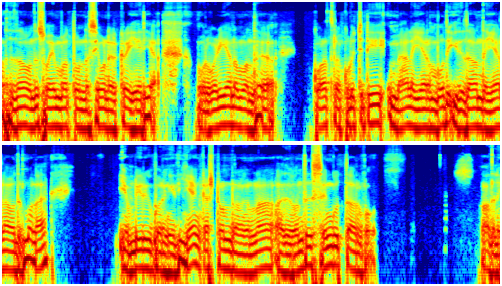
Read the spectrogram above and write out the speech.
அதுதான் வந்து சுயம்பா தோன்ற சிவன் இருக்கிற ஏரியா. ஒரு வழியாக நம்ம அந்த குளத்துல குளிச்சுட்டு மேலே ஏறும்போது இதுதான் அந்த ஏழாவது மலை. எப்படி இருக்கு பாருங்க. இது ஏன் கஷ்டன்றாங்கன்னா அது வந்து செங்குத்தாக இருக்கும். அதில்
